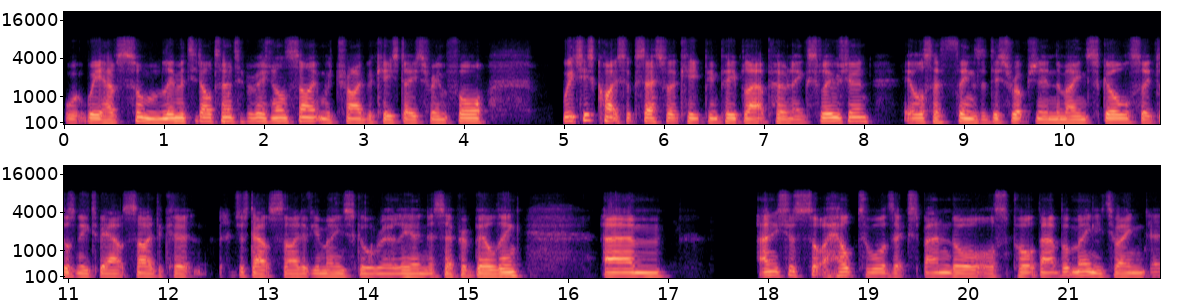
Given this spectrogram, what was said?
we have some limited alternative provision on site, and we've tried with Key Stage 3 and 4, which is quite successful at keeping people out of permanent exclusion. It also thins the disruption in the main school, so it does need to be outside the curtain, just outside of your main school, really, in a separate building. Um, and it's just sort of help towards expand or, or support that, but mainly to aim, uh,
